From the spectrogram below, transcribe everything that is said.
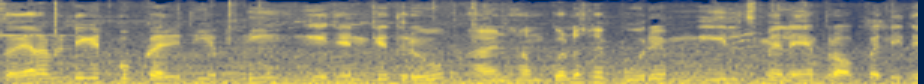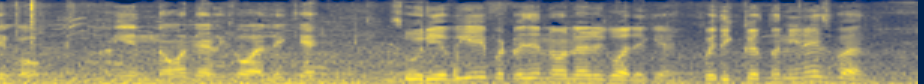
तो यार, हमने टिकट बुक करी थी अपनी एजेंट के थ्रू एंड हमको ना उसमें पूरे मील्स मिले हैं प्रॉपरली देखो। ये नॉन एल्कोहलिक है। सूर्य भी है बट वैसे नॉन एल्कोहलिक है। कोई दिक्कत तो नहीं ना इस बार?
